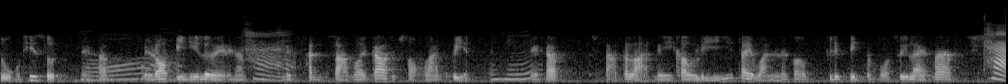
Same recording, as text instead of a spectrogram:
สูงที่สุดนะครับอ๋อในรอบปีนี้เลยนะครับค่ะ1,392 ล้านเหรียญอือฮึนะครับสามตลาดในเกาหลีไต้หวันแล้วก็ฟิลิปปินส์ต้องบอกซื้อแรงมากค่ะ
